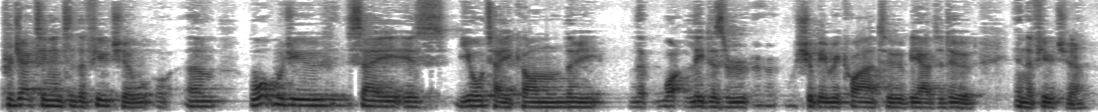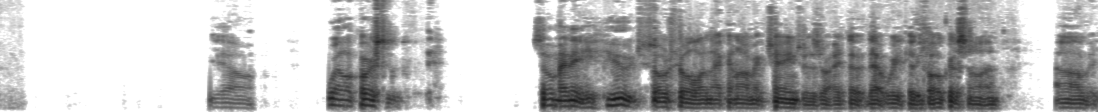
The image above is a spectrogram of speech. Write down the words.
Projecting into the future, um, what would you say is your take on the, the what leaders are, should be required to be able to do in the future? Yeah. Well, of course, so many huge social and economic changes, right, that, that we could focus on. Um,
